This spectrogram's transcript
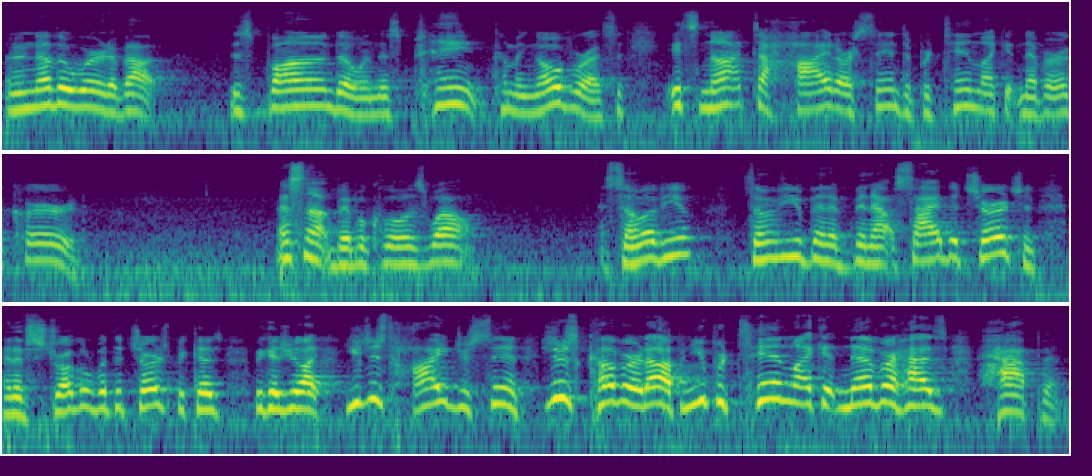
And another word about this bondo and this paint coming over us, it's not to hide our sin, to pretend like it never occurred. That's not biblical as well. Some of you, some of you have been, have been outside the church and, and have struggled with the church because, because you're like, you just hide your sin. You just cover it up and you pretend like it never has happened.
